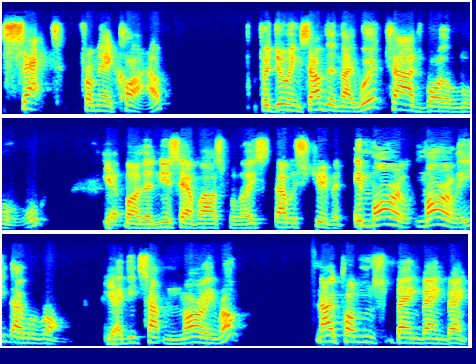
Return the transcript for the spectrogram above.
sacked from their club for doing something they weren't charged by the law yep. by the New South Wales Police. They were stupid. Immoral, morally, they were wrong. Yep. They did something morally wrong. No problems. Bang, bang, bang.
